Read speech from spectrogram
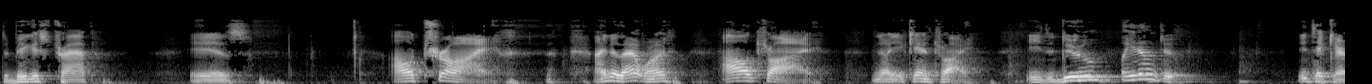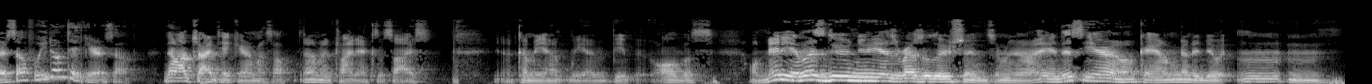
the biggest trap is I'll try. I know that one. I'll try. No, you can't try. You either do or you don't do. You take care of yourself or you don't take care of yourself. No, I'll try and take care of myself. I'm going to try and exercise. You know, coming up, we have people, all of us, or many of us do New Year's resolutions. I mean, hey, this year, okay, I'm going to do it. Mm-mm.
